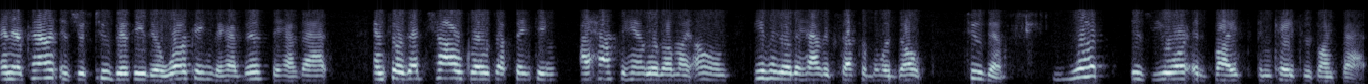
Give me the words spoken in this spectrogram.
and their parent is just too busy? They're working, they have this, they have that, and so that child grows up thinking, "I have to handle it on my own," even though they have accessible adults to them. What is your advice in cases like that?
